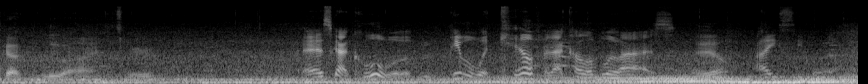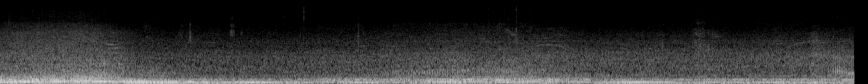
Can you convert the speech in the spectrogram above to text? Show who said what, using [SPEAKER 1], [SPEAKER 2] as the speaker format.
[SPEAKER 1] It's got blue eyes. It's weird.
[SPEAKER 2] It's got cool. People would kill for that color blue eyes.
[SPEAKER 1] Yeah.
[SPEAKER 2] Icy blue.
